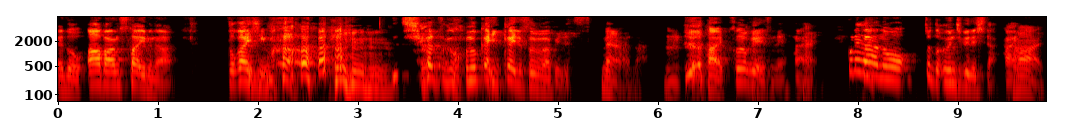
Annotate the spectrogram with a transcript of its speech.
えっと、アーバンスタイルな都会人は、4月9日1回で済むわけです。なるほど。うん。はい。そういうわけですね。はい。はいこれが、あの、ちょっとうんちくでした。はい。はい。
